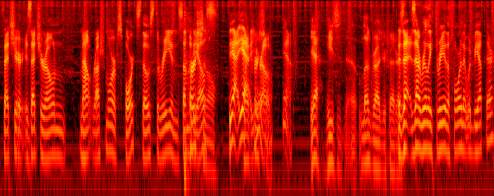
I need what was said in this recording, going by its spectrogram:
Is that your is that your own Mount Rushmore of sports? Those three and somebody Personal. else? Yeah, yeah, My your personal. own. Yeah. Yeah, he's uh, loved Roger Federer. Is that is that really three of the four that would be up there?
